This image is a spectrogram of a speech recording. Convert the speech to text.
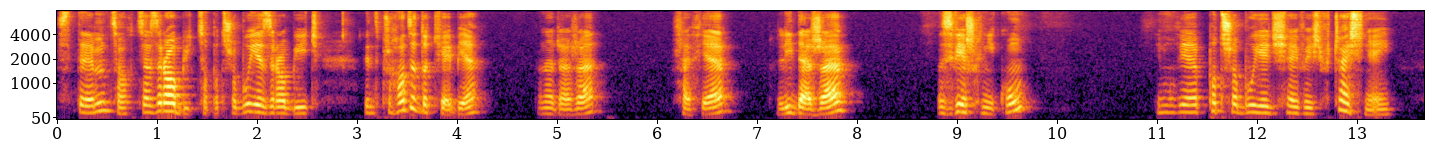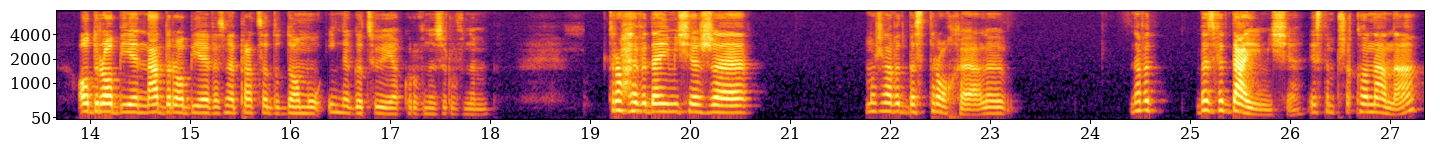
z tym, co chcę zrobić, co potrzebuję zrobić, więc przychodzę do ciebie, menedżerze, szefie, liderze, zwierzchniku i mówię: Potrzebuję dzisiaj wyjść wcześniej. Odrobię, nadrobię, wezmę pracę do domu i negocjuję jak równy z równym. Trochę wydaje mi się, że może nawet bez trochę, ale nawet bez wydaje mi się, jestem przekonana,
